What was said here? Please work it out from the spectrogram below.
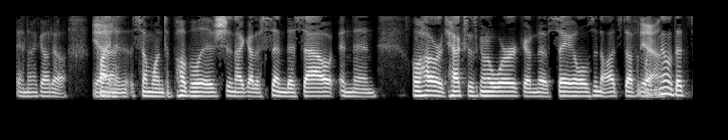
and I gotta Yeah. find an, someone to publish and I gotta send this out and then oh how are taxes gonna work and the sales and all that stuff. It's Yeah. like, no, that's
